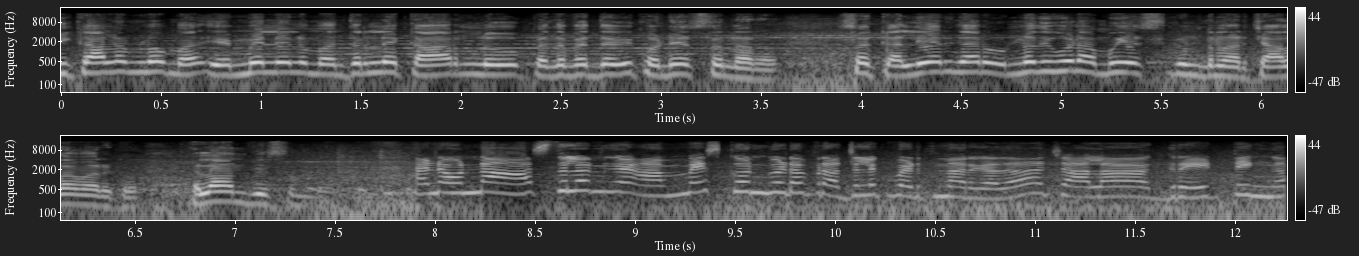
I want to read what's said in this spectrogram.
ఈ కాలంలో ఎమ్మెల్యేలు మంత్రులే కార్లు పెద్ద పెద్దవి కొనేస్తున్నారు. సో కళ్యాణ్ గారు ఉన్నది కూడా అమ్ముకేసుకుంటున్నారు చాలా వరకు. ఎలా అనిపిస్తుంది? అండ్ ఉన్న ఆస్తులను అమ్మేసుకొని కూడా ప్రజలకు పెడుతున్నారు కదా. చాలా గ్రేట్ థింగ్.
